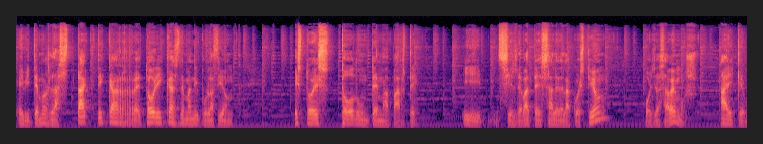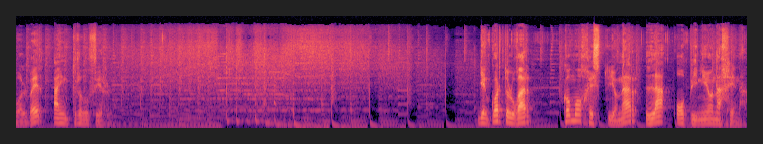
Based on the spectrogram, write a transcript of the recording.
evitemos las tácticas retóricas de manipulación. Esto es todo un tema aparte. Y si el debate sale de la cuestión, pues ya sabemos, hay que volver a introducirlo. Y en cuarto lugar, cómo gestionar la opinión ajena.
